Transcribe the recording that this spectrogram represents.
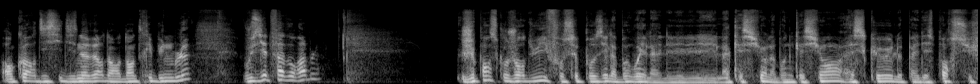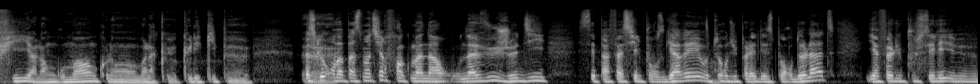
encore d'ici 19h dans, dans Tribune Bleue. Vous y êtes favorable? Je pense qu'aujourd'hui, il faut se poser la, bonne, ouais, la, la- la question, la bonne question. Est-ce que le Palais des Sports suffit à l'engouement que l'on, voilà, que, que l'équipe. euh, Parce euh, qu'on va pas se mentir, Franck Manard, on a vu jeudi, c'est pas facile pour se garer autour du Palais des Sports de Latte. Il a fallu pousser les, euh,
